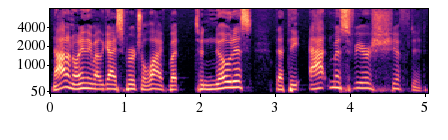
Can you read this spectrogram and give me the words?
Now, I don't know anything about the guy's spiritual life, but to notice that the atmosphere shifted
